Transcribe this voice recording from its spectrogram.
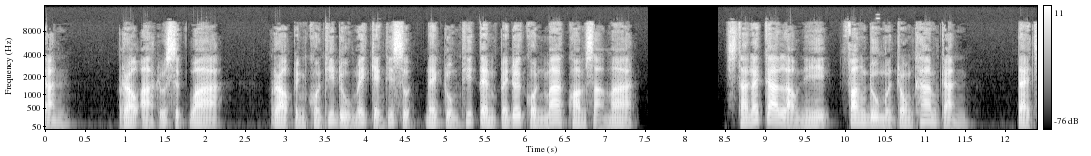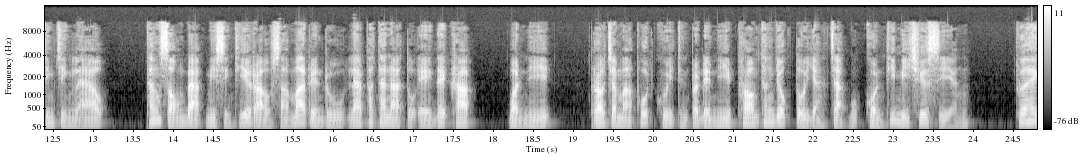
กัน เราอาจรู้สึกว่า เราเป็นคนที่ดูไม่เก่งที่สุดในกลุ่มที่เต็มไปด้วยคนมากความสามารถ สถานการณ์เหล่านี้ฟังดูเหมือนตรงข้ามกัน แต่จริงๆแล้ว ทั้งสองแบบมีสิ่งที่เราสามารถเรียนรู้และพัฒนาตัวเองได้ครับ วันนี้เราจะมาพูดคุยถึงประเด็นนี้พร้อมทั้งยกตัวอย่างจากบุคคลที่มีชื่อเสียง เพื่อให้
